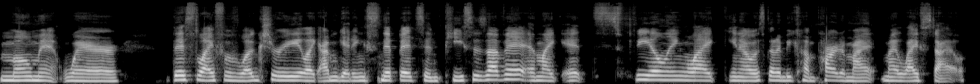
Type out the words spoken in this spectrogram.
moment where this life of luxury, like I'm getting snippets and pieces of it. And like it's feeling like, you know, it's going to become part of my my lifestyle.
